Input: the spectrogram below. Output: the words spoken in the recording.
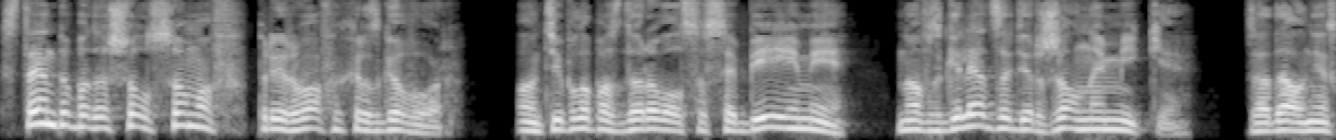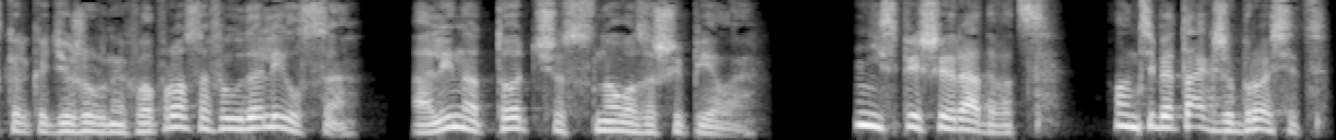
К стенду подошел Сомов, прервав их разговор. Он тепло поздоровался с обеими, но взгляд задержал на Мике, задал несколько дежурных вопросов и удалился. Алина тотчас снова зашипела. «Не спеши радоваться. Он тебя так же бросит.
